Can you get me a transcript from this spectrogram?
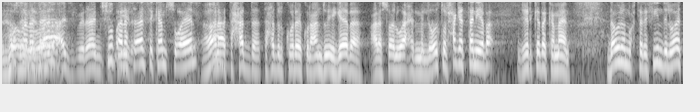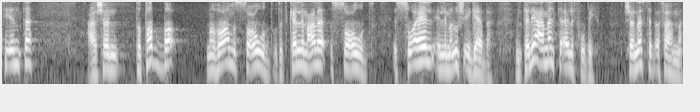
بص أنا والله سألت عايز فيران شوف. أنا سألت كام سؤال. آه. أنا أتحدى اتحاد الكره يكون عنده إجابة على سؤال واحد من اللي قلته. الحاجة الثانية بقى غير كده كمان. دوري المحترفين دلوقتي أنت عشان تطبق نظام الصعود وتتكلم على الصعود السؤال اللي ملوش إجابة. أنت ليه عملت الف وب عشان الناس تبقى فاهمة.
